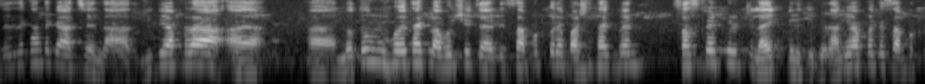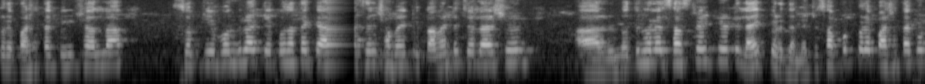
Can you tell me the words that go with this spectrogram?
যে যেখান থেকে আছেন, আর যদি আপনারা নতুন হয়ে থাকলে অবশ্যই চ্যানেলটি সাপোর্ট করে পাশে থাকবেন। সাবস্ক্রাইব করে একটি লাইক করে দিবেন আমি আপনাকে সাপোর্ট করে পাশে থাকব ইনশাআল্লাহ। সো প্রিয় বন্ধুরা, কে কোথা থেকে আছেন, সবাই একটু কমেন্টে চলে আসুন। আর নতুন হলে সাবস্ক্রাইব করে একটু লাইক করে দেন, একটু সাপোর্ট করে পাশে থাকুন,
